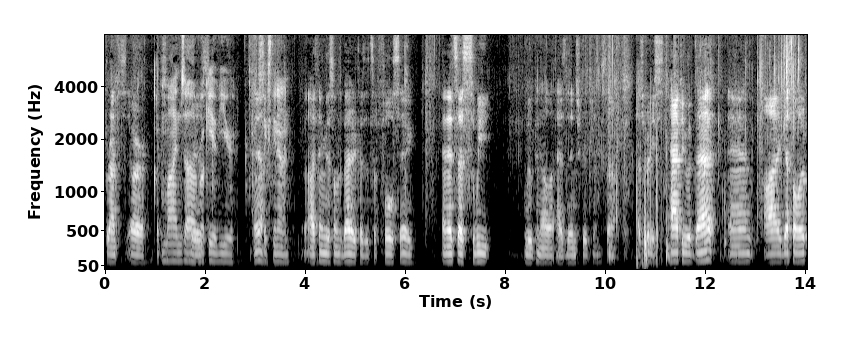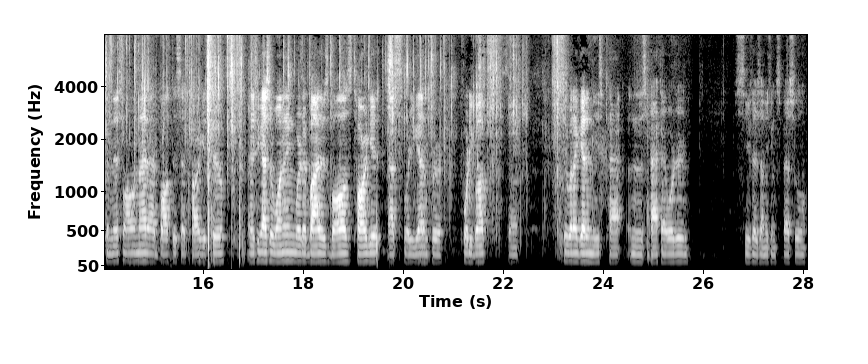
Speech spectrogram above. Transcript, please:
parentheses, or Mine's uh, There's- Rookie of Year, Yeah. 69. I think this one's better because it's a full sig. And it says sweet Lou Piniella as the inscription. So I was pretty happy with that. And I guess I'll open this while I'm at it. I bought this at Target too. And if you guys are wondering where to buy those balls, Target, that's where you get them for 40 bucks. So see what I get in these pack in this pack I ordered. See if there's anything special.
